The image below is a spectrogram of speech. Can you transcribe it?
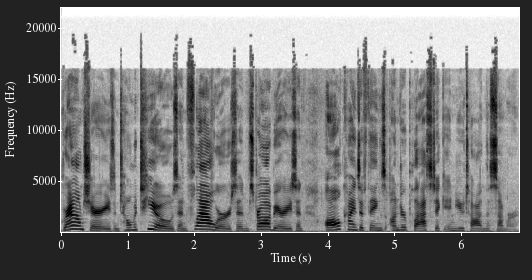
ground cherries and tomatillos and flowers and strawberries and all kinds of things under plastic in Utah in the summer.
